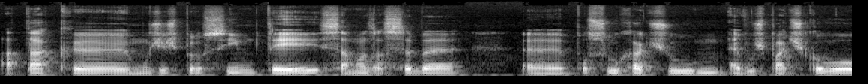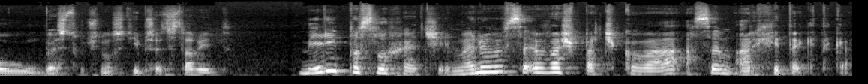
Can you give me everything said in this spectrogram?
A tak eh, můžeš prosím ty sama za sebe eh, posluchačům Evu Špačkovou ve stručnosti představit? Milí posluchači, jmenuji se Eva Špačková a jsem architektka.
